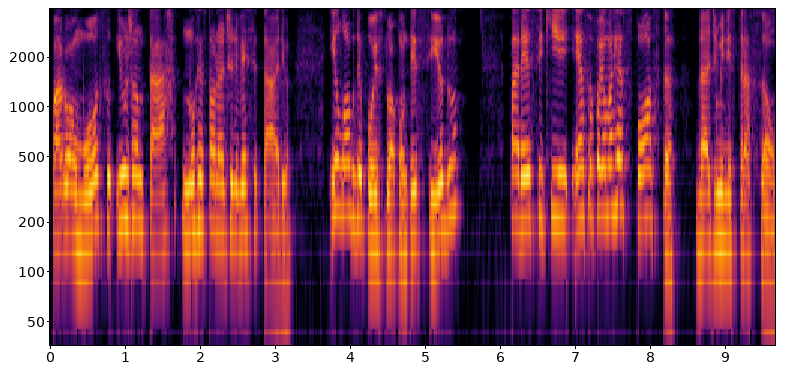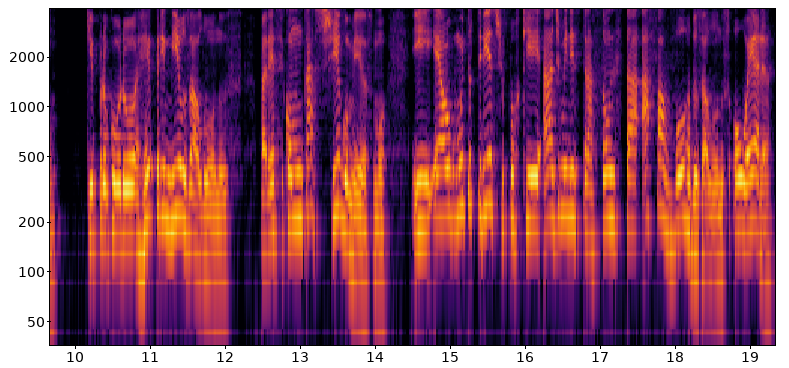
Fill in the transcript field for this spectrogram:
para o almoço e o jantar no restaurante universitário. E logo depois do acontecido, parece que essa foi uma resposta da administração, que procurou reprimir os alunos, Parece como um castigo mesmo. E é algo muito triste porque a administração está a favor dos alunos, ou era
